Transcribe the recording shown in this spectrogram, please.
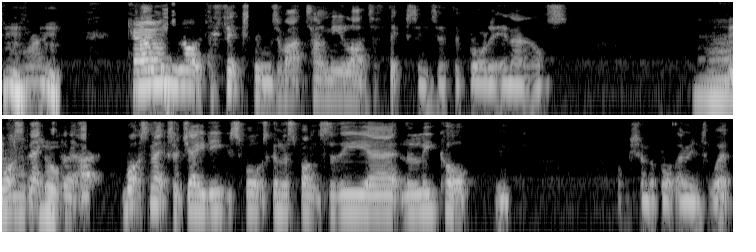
right. Tell me you like to fix things without telling me you like to fix things if they brought it in house. Uh, What's next? all- Uh, what's next? Are JD Sports going to sponsor the uh, the League Cup? Mm. Probably shouldn't have brought them into it.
